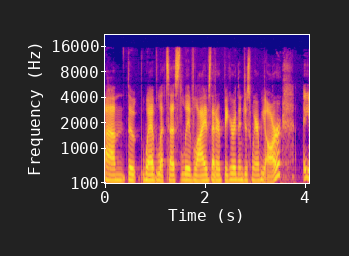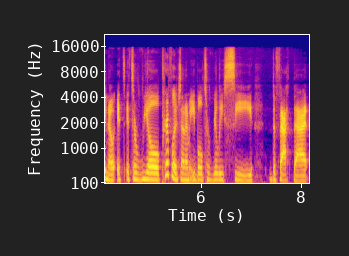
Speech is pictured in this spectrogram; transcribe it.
um, the web lets us live lives that are bigger than just where we are. You know it's it's a real privilege that i'm able to really see the fact that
